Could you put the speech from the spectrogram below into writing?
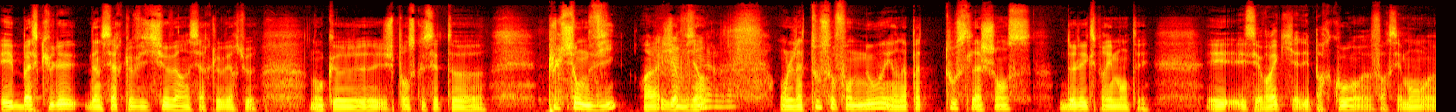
et basculer d'un cercle vicieux vers un cercle vertueux. Donc euh, je pense que cette euh, pulsion de vie, Voilà, j'y reviens. On l'a tous au fond de nous et on n'a pas tous la chance de l'expérimenter. Et, c'est vrai qu'il y a des parcours, euh, forcément, euh,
